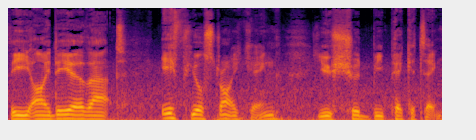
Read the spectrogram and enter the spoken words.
the idea that if you're striking, you should be picketing.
